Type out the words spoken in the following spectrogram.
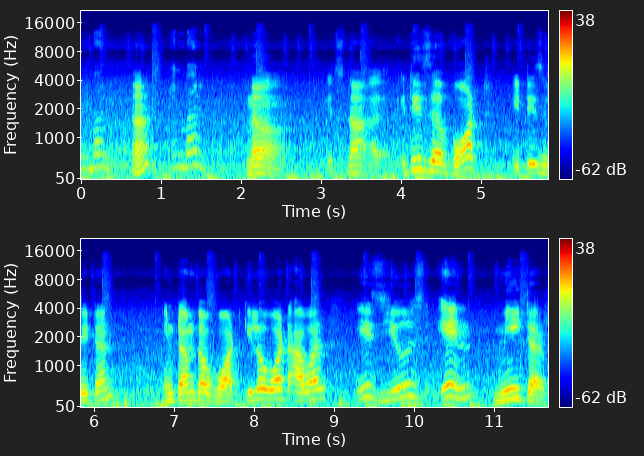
In bulb. huh? In bulb. No, it's not. Uh, it is a watt. It is written in terms of watt. Kilowatt hour is used in meters,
